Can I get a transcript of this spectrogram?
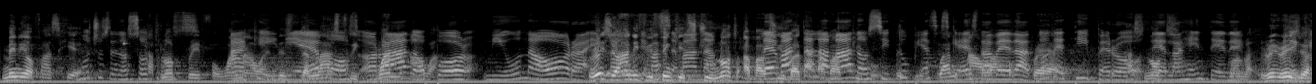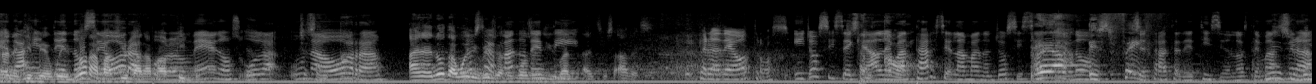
Many of us here Muchos de have not prayed for one hour. This the last hemos week. Orado por ni una hora. Raise your hand if you think it's true, not about you, but Levanta la about mano people. si tú piensas que es la verdad, no de ti, pero de la gente, de, de la and gente about you, but menos. And I know that when you raise your hand, it others pero de otros. Y yo sí sé que al oh. levantarse la mano, yo sí sé que no se trata de ti, sino los demás. Mira,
